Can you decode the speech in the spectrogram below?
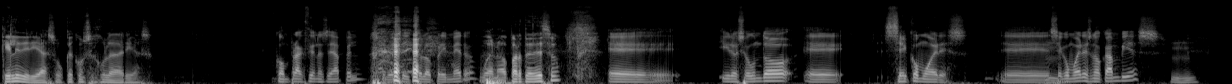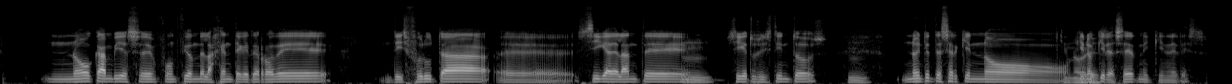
¿qué le dirías o qué consejo le darías? Compra acciones de Apple, que hubiese dicho lo primero. Bueno, aparte de eso, Eh, y lo segundo, eh, sé cómo eres. Eh, Sé Mm. cómo eres, no cambies. No cambies en función de la gente que te rodee. Disfruta, sigue adelante, Mm. sigue tus instintos. mm, No intentes ser quien no, Quien no quien no eres. quieres ser ni quien eres.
